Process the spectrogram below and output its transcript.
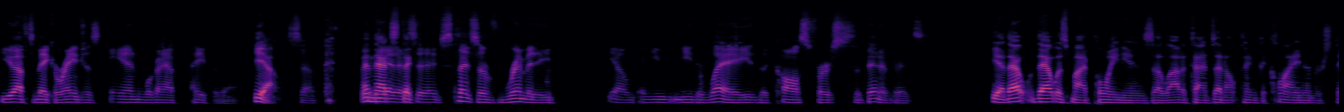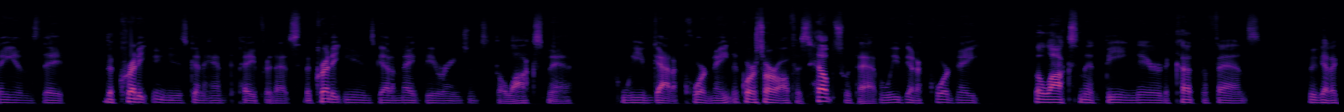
You have to make arrangements and we're going to have to pay for that. Yeah. So, and that's the, an expensive remedy, you know, and you need to weigh the cost versus the benefits yeah, that that was my point. Is a lot of times I don't think the client understands that the credit union is going to have to pay for that. So the credit union's got to make the arrangements. The locksmith, we've got to coordinate, and of course our office helps with that. But we've got to coordinate the locksmith being there to cut the fence. We've got to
